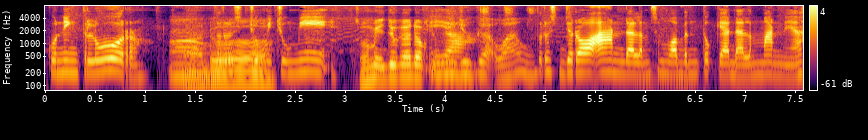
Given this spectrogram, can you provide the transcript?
Kuning telur, Hmm. Waduh. terus cumi-cumi, Cumi juga dok. ini Iya. juga wow terus jeroan dalam semua bentuk ya, daleman ya.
